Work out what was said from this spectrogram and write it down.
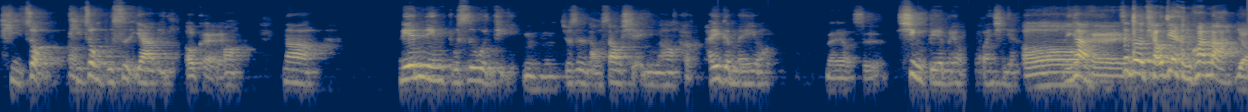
体重体重不是压力。OK，哦，那。年龄不是问题，嗯嗯，就是老少咸宜嘛哈。还有一个没有，没有是性别没有关系啊。哦，你看.这个条件很宽吧？有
